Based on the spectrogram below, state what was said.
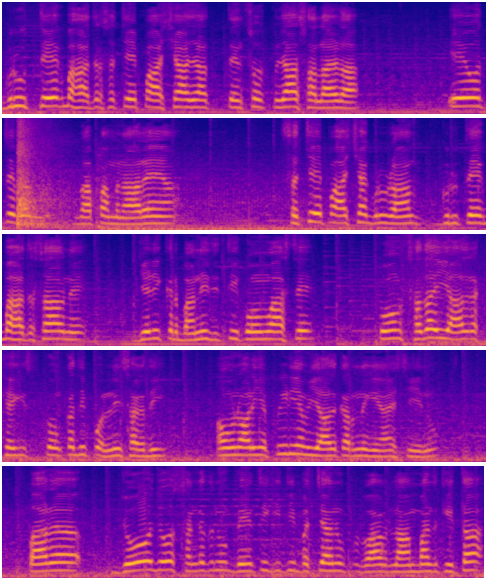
ਗੁਰੂ ਤੇਗ ਬਹਾਦਰ ਸੱਚੇ ਪਾਤਸ਼ਾਹ ਦਾ 350 ਸਾਲਾ ਜਿਹੜਾ, ਇਹ ਉਹ ਤੇ ਆਪਾਂ ਮਨਾ ਰਹੇ ਆ ਸੱਚੇ ਪਾਤਸ਼ਾਹ ਗੁਰੂ ਰਾਮ, ਗੁਰੂ ਤੇਗ ਬਹਾਦਰ ਸਾਹਿਬ ਨੇ ਜਿਹੜੀ ਕੁਰਬਾਨੀ ਦਿੱਤੀ ਕੌਮ ਵਾਸਤੇ, ਕੌਮ ਸਦਾ ਹੀ ਯਾਦ ਰੱਖੇਗੀ, ਕੌਮ ਕਦੀ ਭੁੱਲ ਨਹੀਂ ਸਕਦੀ। ਆਉਣ ਵਾਲੀਆਂ ਪੀੜ੍ਹੀਆਂ ਵੀ ਯਾਦ ਕਰਨਗੀਆਂ ਇਸ ਚੀਜ਼ ਨੂੰ। ਪਰ ਜੋ ਜੋ ਸੰਗਤ ਨੂੰ ਬੇਨਤੀ ਕੀਤੀ, ਬੱਚਿਆਂ ਨੂੰ ਲਾਮਬੰਦ ਕੀਤਾ,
